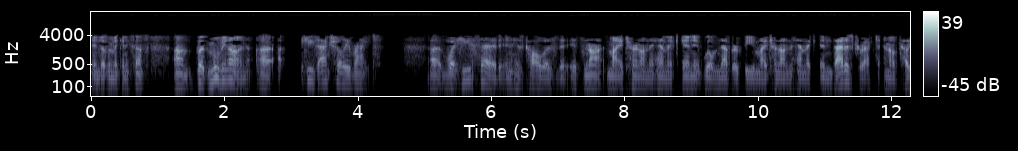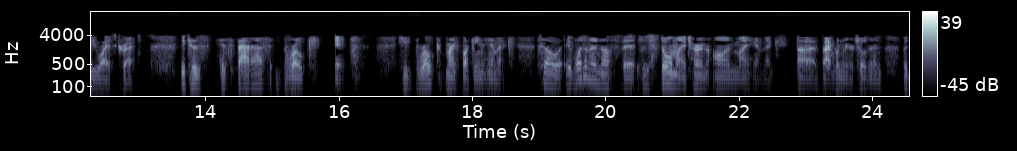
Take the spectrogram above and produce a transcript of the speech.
and doesn't make any sense. Um, but moving on, uh, he's actually right. Uh, what he said in his call was that it's not my turn on the hammock and it will never be my turn on the hammock. And that is correct. And I'll tell you why it's correct. Because his fat ass broke it. He broke my fucking hammock. So it wasn't enough that he stole my turn on my hammock, uh, back when we were children. But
